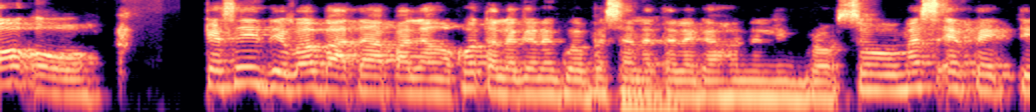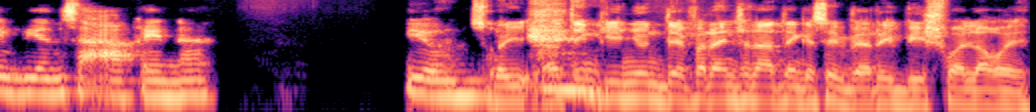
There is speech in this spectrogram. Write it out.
Oo. Kasi 'di ba bata pa lang ako talaga nagbabasa na Mm. talaga ako ng libro. So mas effective 'yun sa akin na yun. So I think yun yung differential natin kasi very visual ako eh.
